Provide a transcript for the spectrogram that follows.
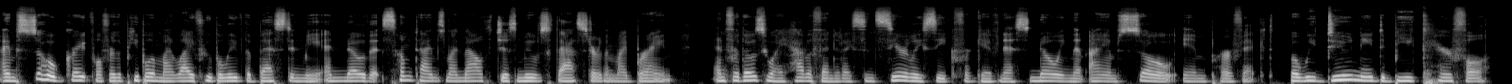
I am so grateful for the people in my life who believe the best in me and know that sometimes my mouth just moves faster than my brain. And for those who I have offended, I sincerely seek forgiveness, knowing that I am so imperfect. But we do need to be careful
